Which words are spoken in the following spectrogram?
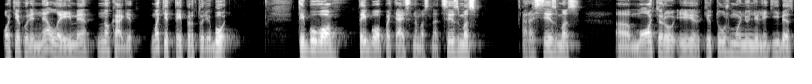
o tie, kurie nelaimi, nu kągi, matyt, taip ir turi būti. Tai buvo, tai buvo pateisinamas nacizmas, rasizmas, moterų ir kitų žmonių neligybės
